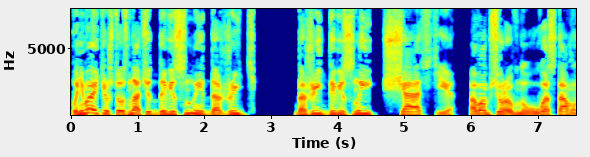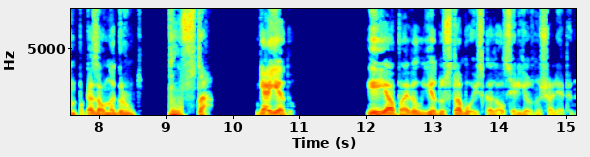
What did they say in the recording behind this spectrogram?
Понимаете, что значит до весны дожить? Дожить до весны — счастье, а вам все равно, у вас там, он показал на грудь, пусто. Я еду. И я, Павел, еду с тобой, — сказал серьезно Шаляпин.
